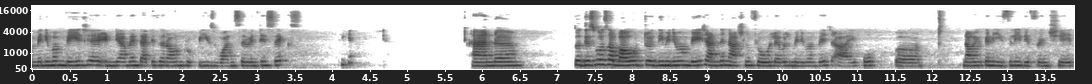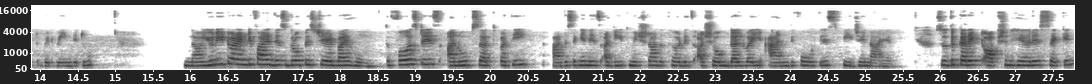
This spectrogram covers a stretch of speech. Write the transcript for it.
मिनिमम वेज है इंडिया में that is around rupees one seventy six ठीक है and so this was about the minimum wage and the national floor level minimum wage i hope uh, now you can easily differentiate between the two now you need to identify this group is chaired by whom the first is anup satpathy and the second is ajit mishra the third is ashok dalwai and the fourth is pj nair so the correct option here is second,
